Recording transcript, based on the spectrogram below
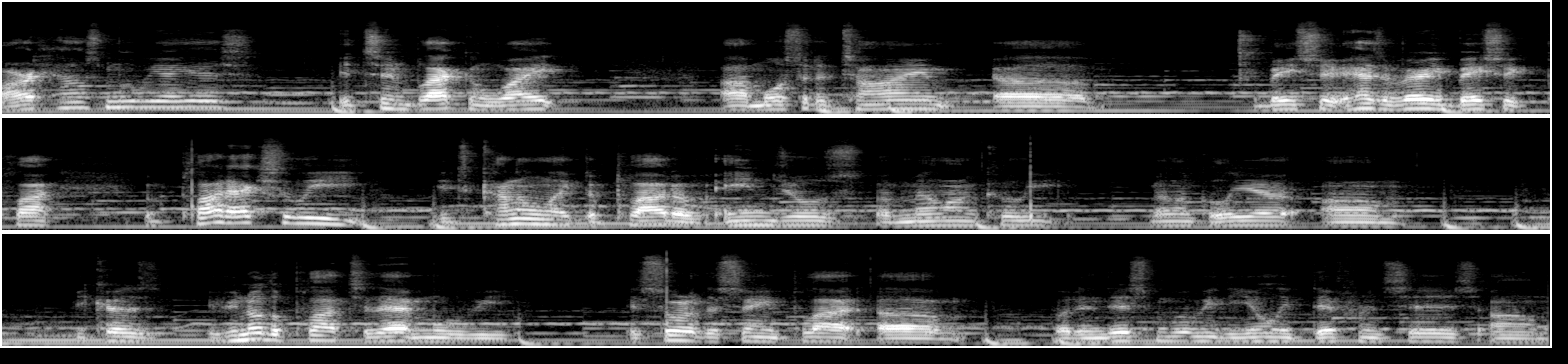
art house movie. I guess it's in black and white uh, most of the time. Uh, basic it has a very basic plot. The plot actually it's kind of like the plot of Angels of Melancholy, Melancholia. Um, because if you know the plot to that movie, it's sort of the same plot. Um, but in this movie, the only difference is, um,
